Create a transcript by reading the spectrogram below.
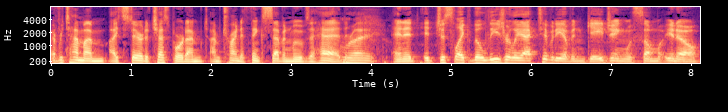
every time I'm I stare at a chessboard I'm I'm trying to think seven moves ahead Right. and it it just like the leisurely activity of engaging with some you know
